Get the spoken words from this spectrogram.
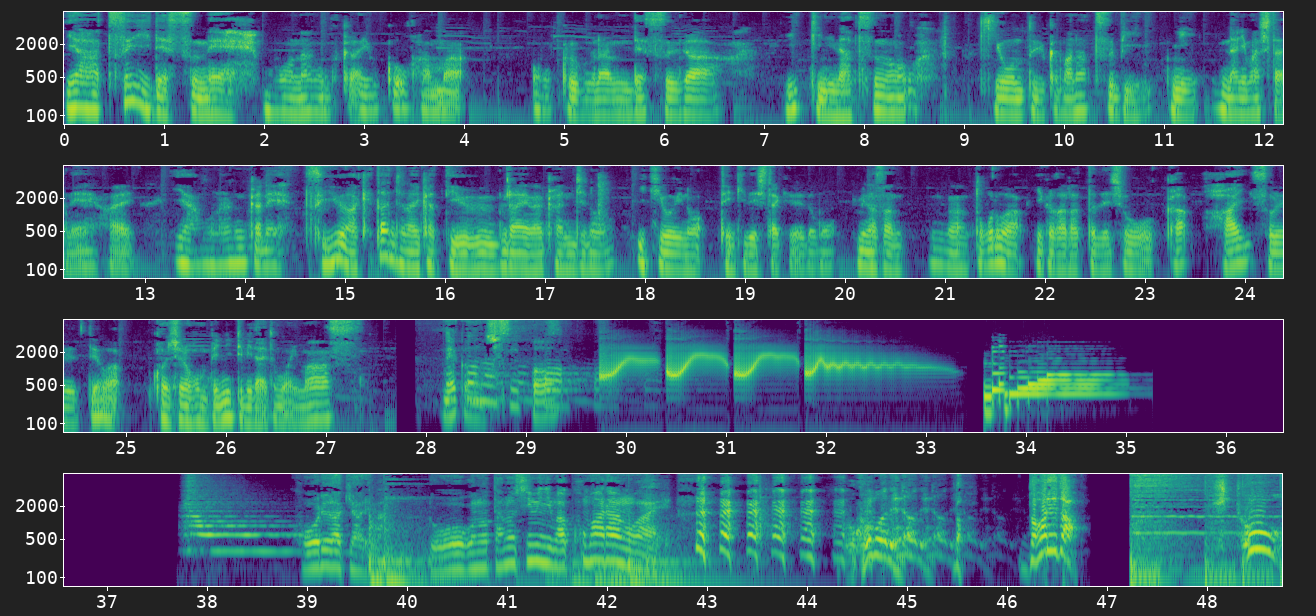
いや、暑いですね。もうなんか横浜北部なんですが、一気に夏の気温というか真夏日になりましたね。はい。いや、もうなんかね、梅雨明けたんじゃないかっていうぐらいな感じの勢いの天気でしたけれども、皆さんのところはいかがだったでしょうか？はい、それでは今週の本編に行ってみたいと思います。猫のしっぽ。これだけあれば、老後の楽しみには困らんわい。ここまでだ。誰だ？人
